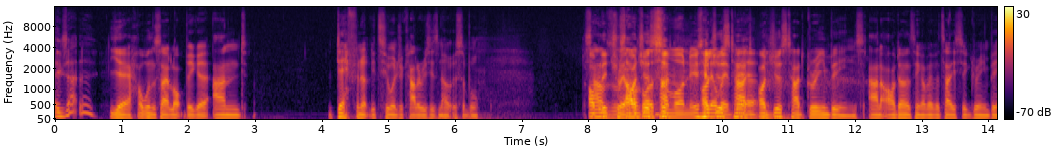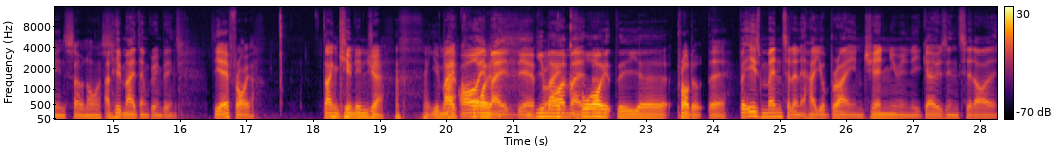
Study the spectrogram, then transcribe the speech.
Exactly. yeah, I wouldn't say a lot bigger, and definitely 200 calories is noticeable. I've literally- I sounds like just had- someone who's a I just bit had bitter. I just had green beans, and I don't think I've ever tasted green beans so nice. And who made them green beans? the air fryer. Thank you, Ninja. you made Mate, I quite, made the you I made, made them. the uh, product there. But it is mental, is it? How your brain genuinely goes into like,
